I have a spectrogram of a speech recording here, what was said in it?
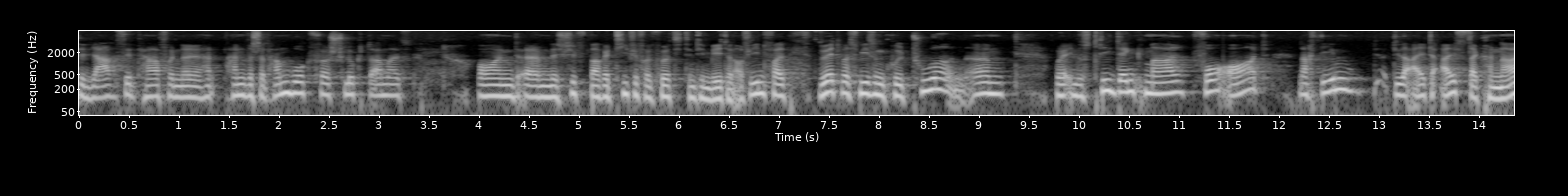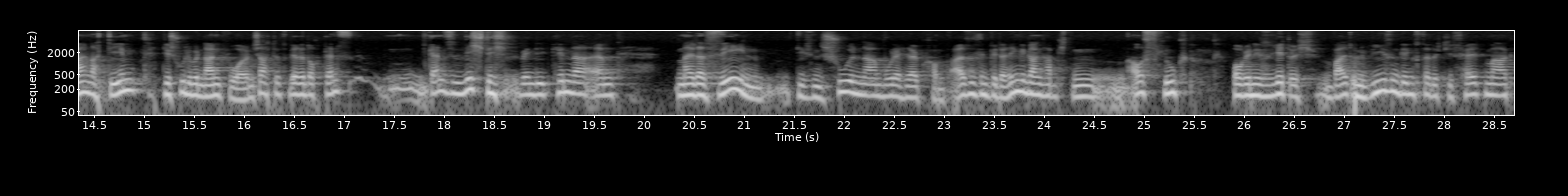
den Jahresetat von der Hansestadt Hamburg verschluckt damals und ähm, eine schiffbare Tiefe von 40 Zentimetern. Auf jeden Fall so etwas wie so ein Kultur- ähm, oder Industriedenkmal vor Ort, nachdem dieser alte Alsterkanal, nachdem die Schule benannt wurde. Ich dachte, es wäre doch ganz, ganz wichtig, wenn die Kinder ähm, mal das sehen, diesen Schulnamen, wo der herkommt. Also sind wir da hingegangen, habe ich einen Ausflug organisiert durch Wald und Wiesen, ging es da durch die Feldmark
